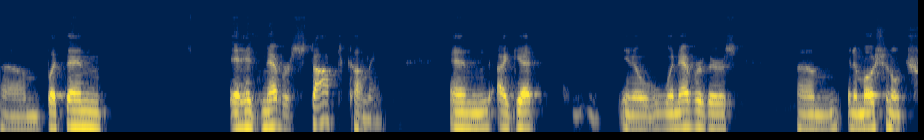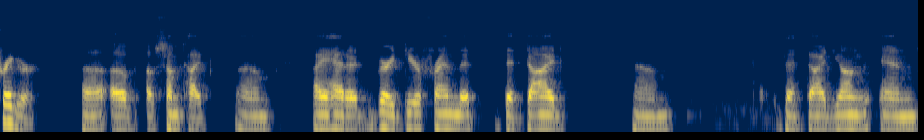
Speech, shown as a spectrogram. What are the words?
Um, but then it has never stopped coming, and I get, you know, whenever there's um, an emotional trigger uh, of of some type. Um, I had a very dear friend that that died um, that died young, and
